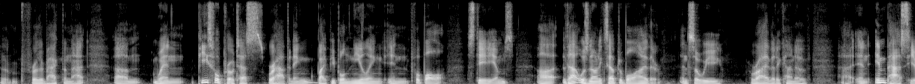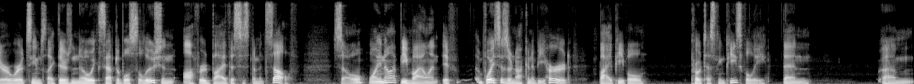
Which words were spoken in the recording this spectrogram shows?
uh, further back than that, um, when peaceful protests were happening by people kneeling in football stadiums, uh, that was not acceptable either. And so we arrive at a kind of uh, an impasse here where it seems like there's no acceptable solution offered by the system itself. So why not be violent if voices are not going to be heard by people protesting peacefully? Then um,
